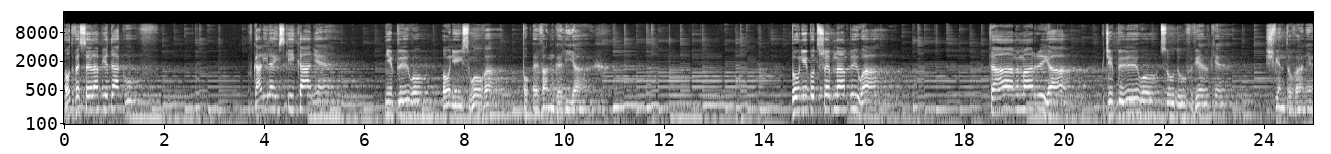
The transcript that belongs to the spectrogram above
Od wesela biedaków w galilejskiej kanie nie było o niej słowa po Ewangeliach. bo niepotrzebna była tam Maryja, gdzie było cudów wielkie świętowanie.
